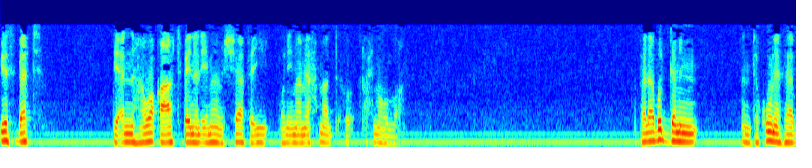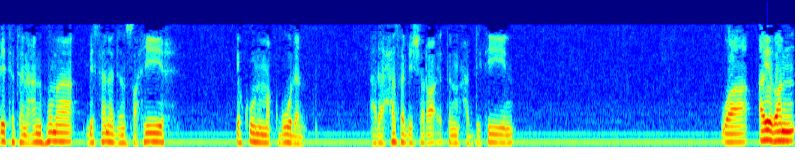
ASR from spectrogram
يثبت بأنها وقعت بين الإمام الشافعي والإمام أحمد رحمه الله. فلا بد من أن تكون ثابتة عنهما بسند صحيح يكون مقبولا على حسب شرائط المحدثين. وأيضا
